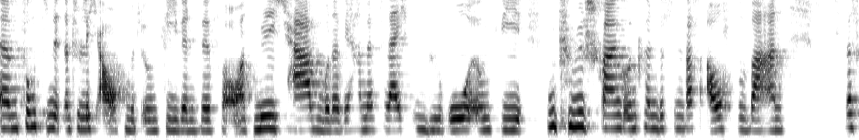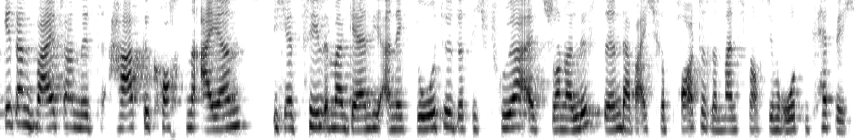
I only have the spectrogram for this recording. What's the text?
Ähm, funktioniert natürlich auch mit irgendwie, wenn wir vor Ort Milch haben oder wir haben ja vielleicht im Büro irgendwie einen Kühlschrank und können ein bisschen was aufbewahren. Das geht dann weiter mit hart gekochten Eiern. Ich erzähle immer gern die Anekdote, dass ich früher als Journalistin, da war ich Reporterin manchmal auf dem roten Teppich.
